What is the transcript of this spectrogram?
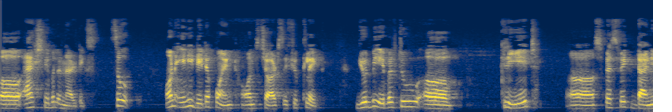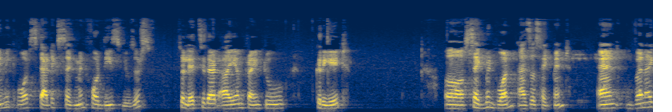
uh, actionable analytics. So on any data point on the charts if you click you'll be able to uh, create uh, specific dynamic or static segment for these users. So let's say that I am trying to create uh, segment one as a segment. And when I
